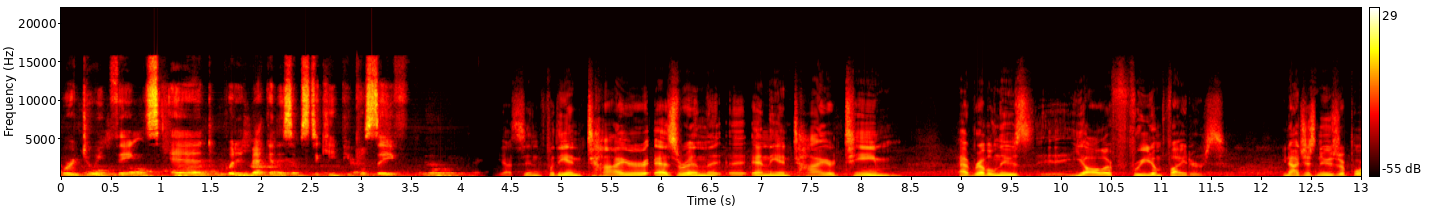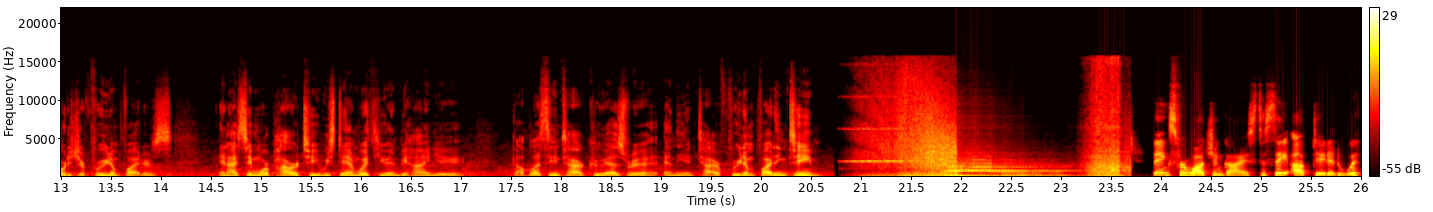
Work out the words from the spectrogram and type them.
were doing things and put in mechanisms to keep people safe. Yes, and for the entire Ezra and the, and the entire team at Rebel News, y'all are freedom fighters. You're not just news reporters, you're freedom fighters. And I say more power to you. We stand with you and behind you. God bless the entire crew, Ezra and the entire freedom fighting team. Thanks for watching, guys. To stay updated with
